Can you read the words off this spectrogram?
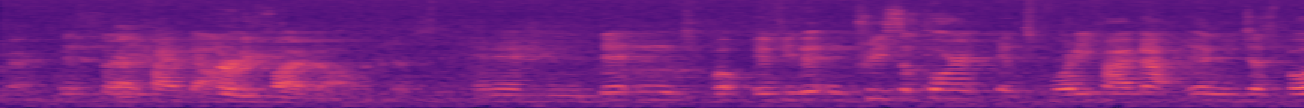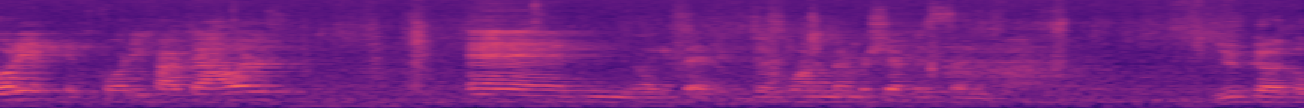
Okay. It's thirty-five dollars. Thirty-five dollars, yes. And if you didn't, vo- if you didn't pre-support, it's forty-five dollars, and you just voted, it's forty-five dollars. And like I said, if you just want a membership, it's seventy-five. You've got the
